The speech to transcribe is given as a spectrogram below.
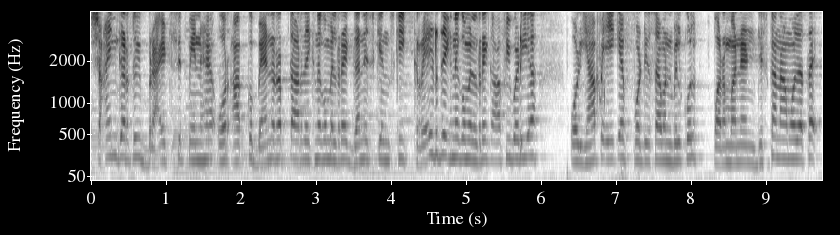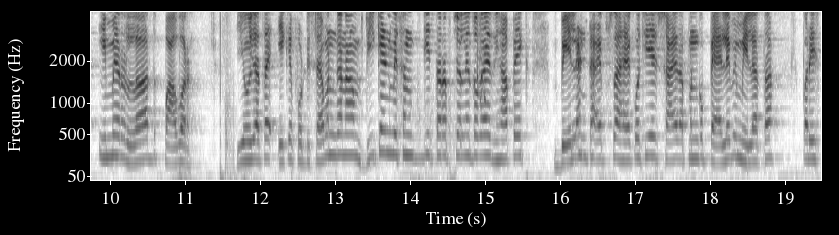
शाइन करती हुई ब्राइट से पिन है और आपको बैनर रफ्तार देखने को मिल रहा है गन स्किन की क्रेड देखने को मिल रही है, काफ़ी बढ़िया। और यहाँ पे एक एफ़ फोर्टी सेवन बिल्कुल परमानेंट जिसका नाम हो जाता है इमेरलाद पावर ये हो जाता है ए के फोर्टी सेवन का नाम। वीकेंड मिशन की तरफ़ चलें तो गैस यहाँ पे एक बेलन टाइप सा है। कुछ ये शायद अपन को पहले भी मिला था, पर इस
